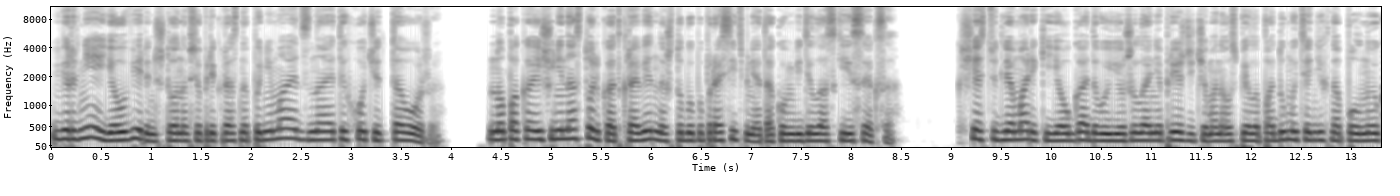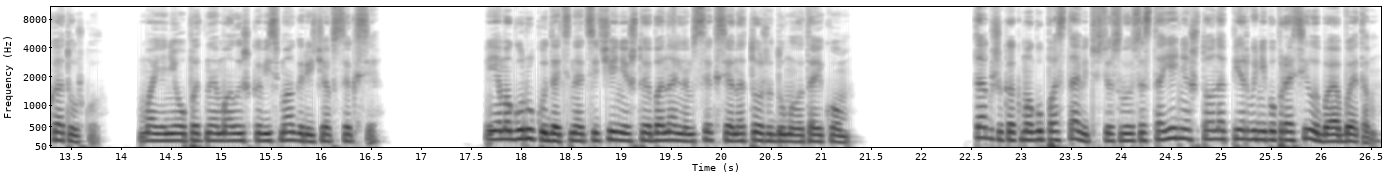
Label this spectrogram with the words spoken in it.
Вернее, я уверен, что она все прекрасно понимает, знает и хочет того же. Но пока еще не настолько откровенно, чтобы попросить меня о таком виде ласки и секса. К счастью для Марики, я угадываю ее желание, прежде чем она успела подумать о них на полную катушку. Моя неопытная малышка весьма горяча в сексе. Я могу руку дать на отсечение, что и о банальном сексе она тоже думала тайком. Так же, как могу поставить все свое состояние, что она первой не попросила бы об этом.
